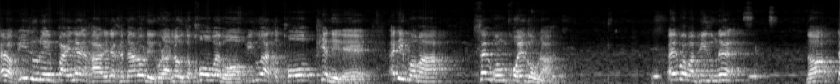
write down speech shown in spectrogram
အဲ့တော့ပြည်သူတွေပိုင်တဲ့ဟာတွေနဲ့ခင်ဗျားတို့တွေကလှုပ်သခိုးပဲပေါ့ပြည်သူကသခိုးဖြစ်နေတယ်အဲ့ဒီပေါ်မှာစိတ်ဝင်ခွဲကုန်တာအဲ့ဒီပေါ်မှာပြည်သူနဲ့နော်တ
